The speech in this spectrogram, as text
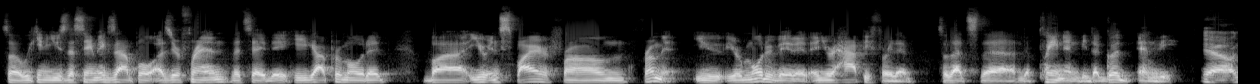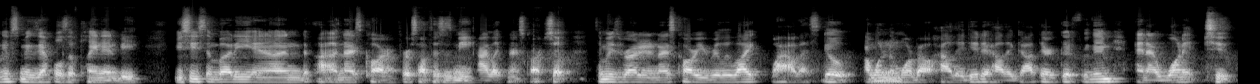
so we can use the same example as your friend let's say they, he got promoted but you're inspired from from it you you're motivated and you're happy for them so that's the the plain envy the good envy Yeah, I'll give some examples of plain envy. You see somebody and a nice car. First off, this is me. I like nice cars. So somebody's riding a nice car you really like. Wow, that's dope. I want to know more about how they did it, how they got there. Good for them. And I want it too.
